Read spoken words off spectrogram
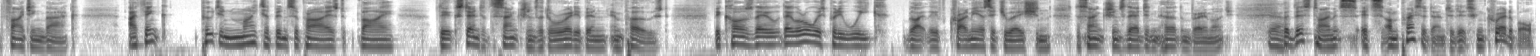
fighting back. I think Putin might have been surprised by the extent of the sanctions that had already been imposed, because they they were always pretty weak like the Crimea situation, the sanctions there didn't hurt them very much. Yeah. But this time it's it's unprecedented. It's incredible.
